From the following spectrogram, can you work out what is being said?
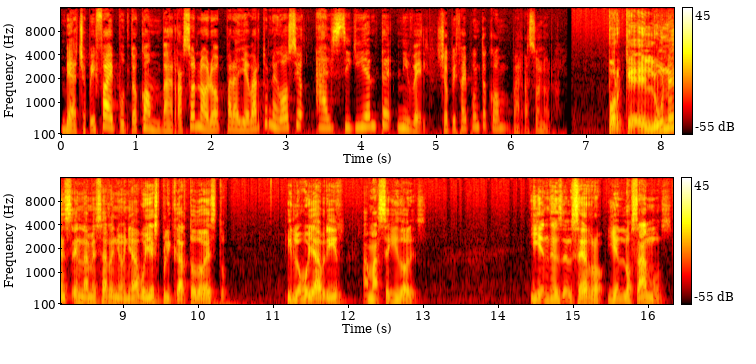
Ve a shopify.com barra sonoro para llevar tu negocio al siguiente nivel. Shopify.com barra sonoro. Porque el lunes en la mesa reñoña voy a explicar todo esto y lo voy a abrir a más seguidores. Y en Desde el Cerro y en Los Amos.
